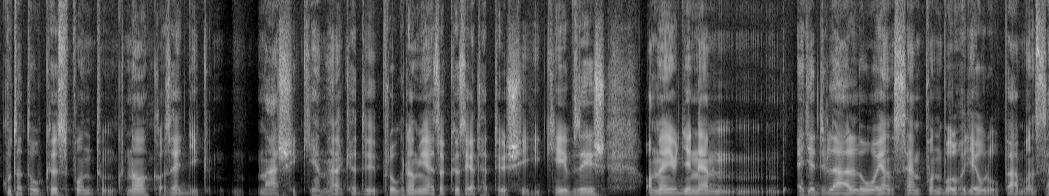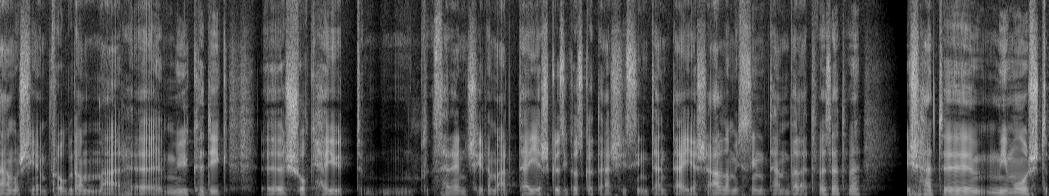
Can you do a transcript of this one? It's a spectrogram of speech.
kutatóközpontunknak az egyik másik kiemelkedő programja, ez a közérthetőségi képzés, amely ugye nem egyedülálló olyan szempontból, hogy Európában számos ilyen program már e, működik, e, sok helyütt szerencsére már teljes közigazgatási szinten, teljes állami szinten belet vezetve, és hát e, mi most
